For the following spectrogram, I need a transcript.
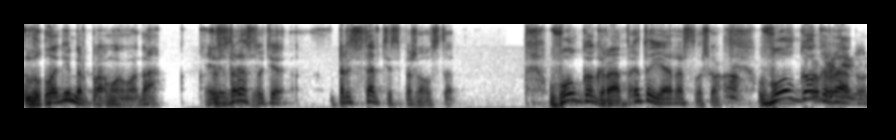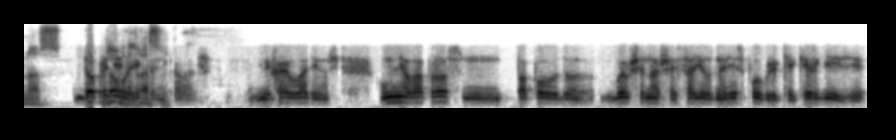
Владимир, по-моему, да. Или Здравствуйте. Владимир. Представьтесь, пожалуйста. Волгоград. Это я расслышал. А, Волгоград у нас. Добрый, добрый день, Виктор Николаевич. Михаил Владимирович, у меня вопрос по поводу бывшей нашей союзной республики Киргизии.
